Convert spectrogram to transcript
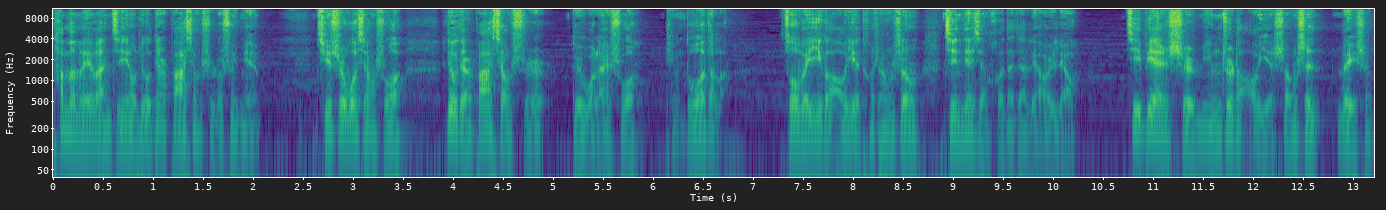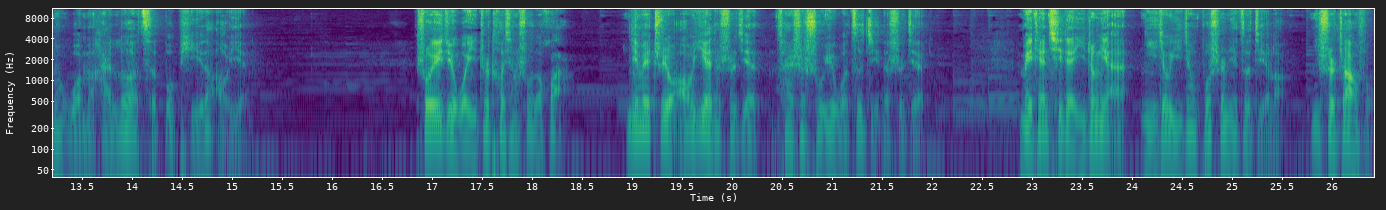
他们每晚仅有六点八小时的睡眠。其实我想说，六点八小时。对我来说挺多的了。作为一个熬夜特长生，今天想和大家聊一聊，即便是明知道熬夜伤身，为什么我们还乐此不疲的熬夜？说一句我一直特想说的话，因为只有熬夜的时间才是属于我自己的时间。每天七点一睁眼，你就已经不是你自己了。你是丈夫，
